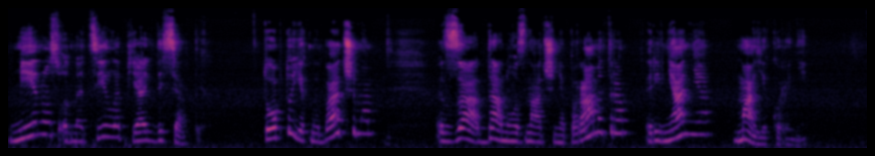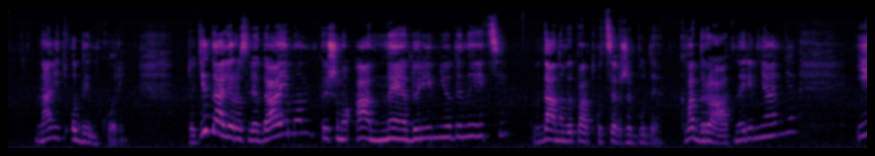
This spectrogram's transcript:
мінус 1,5. Тобто, як ми бачимо, за даного значення параметра рівняння має корені. Навіть один корінь. Тоді далі розглядаємо, пишемо А не дорівнює одиниці. В даному випадку це вже буде квадратне рівняння. І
